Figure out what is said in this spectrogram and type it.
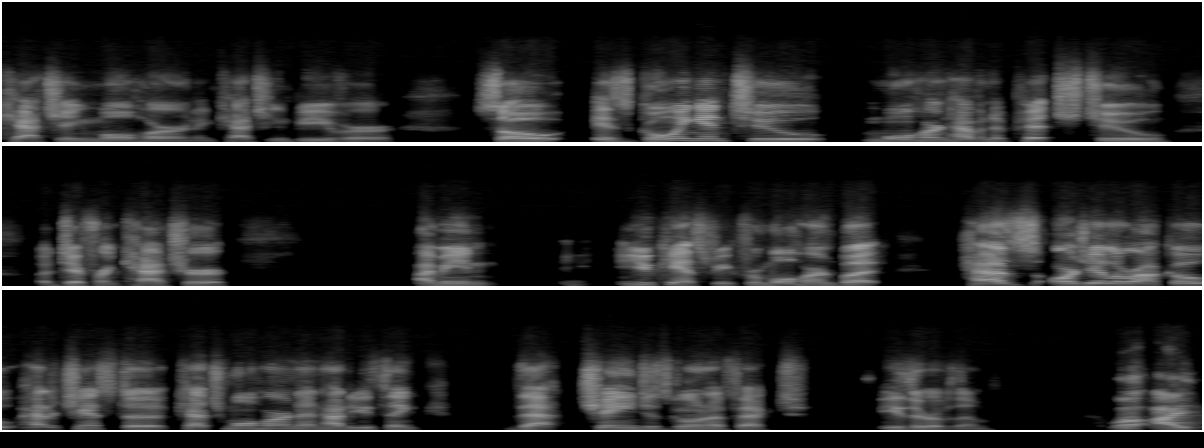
catching Mulhern and catching Beaver. So is going into Mulhern having to pitch to a different catcher. I mean, you can't speak for Mulhern, but has RJ LaRocco had a chance to catch Mulhern, and how do you think that change is going to affect either of them? Well, I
